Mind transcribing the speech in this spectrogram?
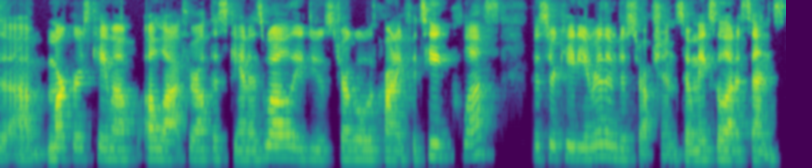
uh, markers came up a lot throughout the scan as well. They do struggle with chronic fatigue plus the circadian rhythm disruption, so it makes a lot of sense.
